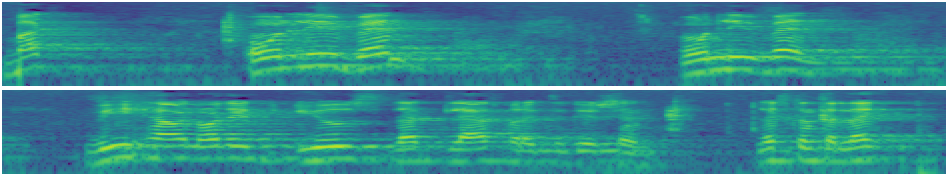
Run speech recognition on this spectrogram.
But only when, only when we have not used that class for execution. Let's consider that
